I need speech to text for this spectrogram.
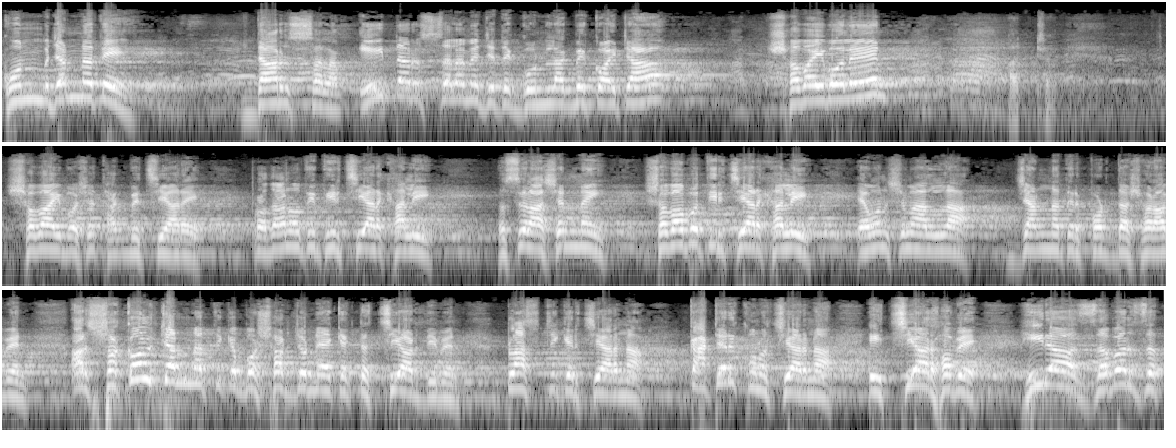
কোন জান্নাতে? দারুসালাম এই দারুসালামে যেতে গুণ লাগবে কয়টা? সবাই বলেন। আচ্ছা। সবাই বসে থাকবে চেয়ারে। প্রধান অতিথির চেয়ার খালি। রসুল আসেন নাই, সভাপতির চেয়ার খালি। এমন সময় আল্লাহ জান্নাতের পর্দা সরাবেন। আর সকল জান্নাতিকে বসার জন্য এক একটা চেয়ার দিবেন। প্লাস্টিকের চেয়ার না, কাঠের কোনো চেয়ার না। এই চেয়ার হবে হীরা জবরজত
